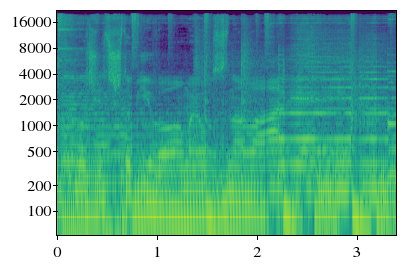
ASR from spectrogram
Он хочет, чтобы его мы узнавали.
